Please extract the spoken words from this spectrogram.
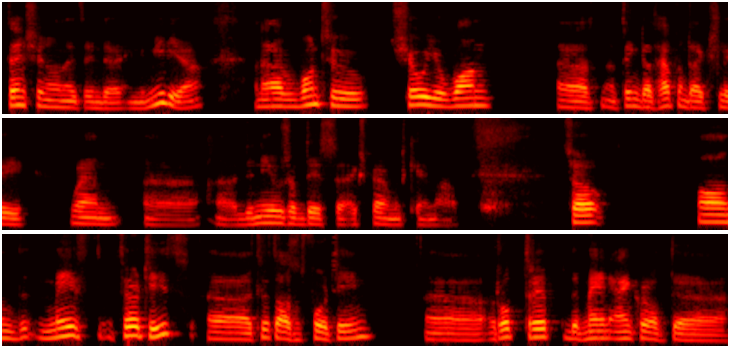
attention on it in the in the media. And I want to show you one thing that happened actually when the news of this experiment came out. So on May 30th, uh, 2014, uh, Rob Trip, the main anchor of the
